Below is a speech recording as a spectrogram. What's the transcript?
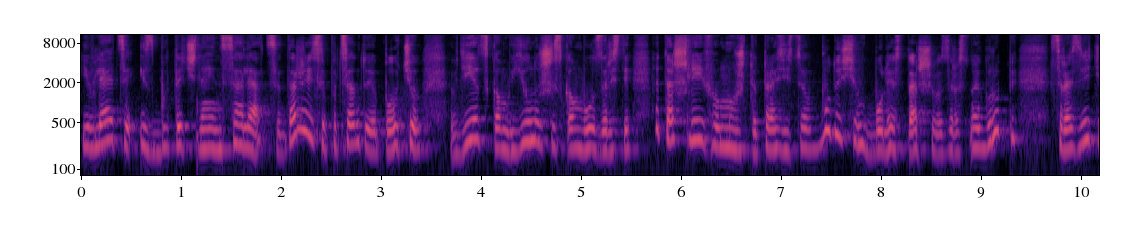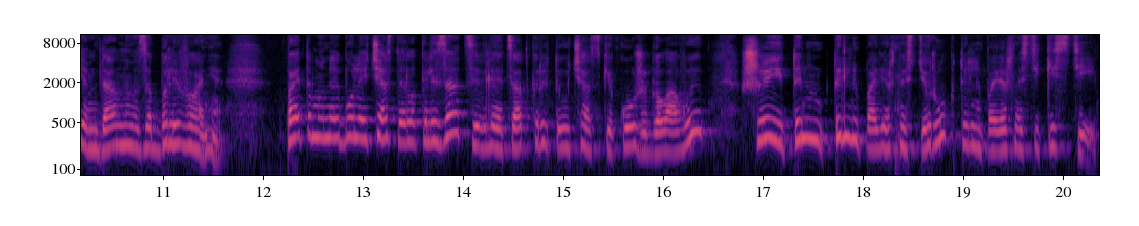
является избыточная инсоляция. Даже если пациент ее получил в детском, в юношеском возрасте, это шлейфом может отразиться в будущем в более старшей возрастной группе с развитием данного заболевания. Поэтому наиболее частой локализацией являются открытые участки кожи головы, шеи, тыльной поверхности рук, тыльной поверхности кистей.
